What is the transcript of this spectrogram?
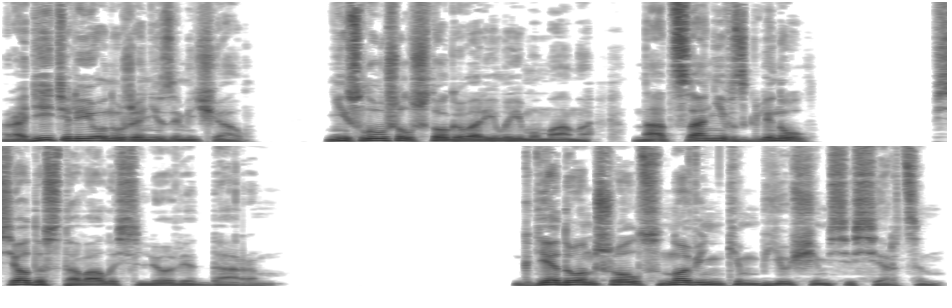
Родителей он уже не замечал. Не слушал, что говорила ему мама, на отца не взглянул. Все доставалось Леве даром. К деду он шел с новеньким бьющимся сердцем.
